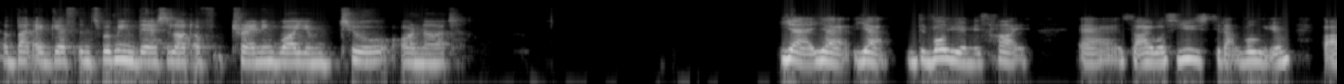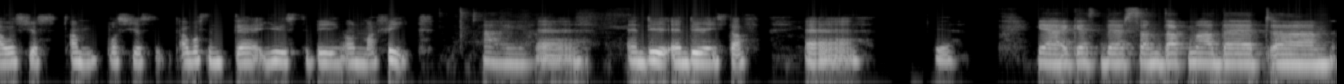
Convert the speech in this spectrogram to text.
But I guess in swimming there's a lot of training volume too, or not? Yeah, yeah, yeah. The volume is high, uh, so I was used to that volume, but I was just um was just I wasn't uh, used to being on my feet. Ah, yeah. Uh, and do and doing stuff. Uh, yeah. Yeah, I guess there's some dogma that um,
